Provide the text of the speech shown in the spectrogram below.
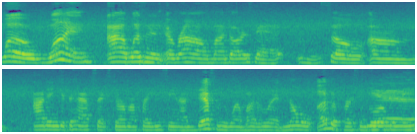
Well, one, I wasn't around my daughter's dad, Mm-hmm. so um, I didn't get to have sex during my pregnancy, and I definitely wasn't about to let no other person go up in me.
